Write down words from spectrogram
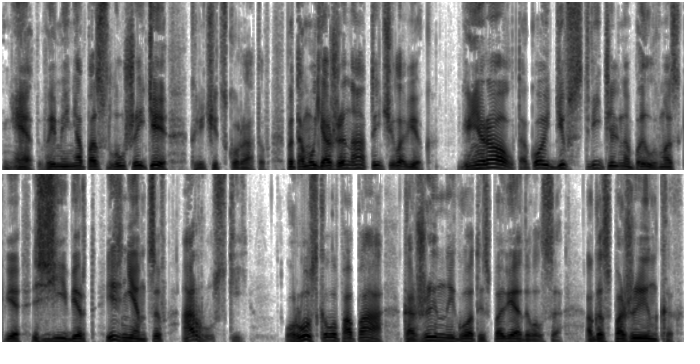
«Нет, вы меня послушайте!» — кричит Скуратов. «Потому я женатый человек. Генерал такой действительно был в Москве Зиберт из немцев, а русский. У русского папа кожинный год исповедовался — о госпожинках.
